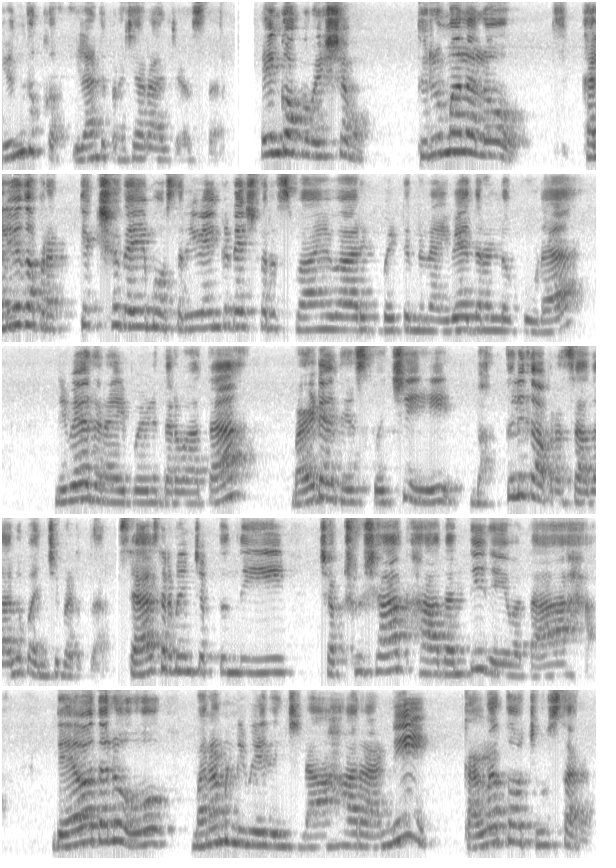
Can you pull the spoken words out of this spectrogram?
ఎందుకు ఇలాంటి ప్రచారాలు చేస్తారు? ఇంకొక విషయము తిరుమలలో కలియుగ ప్రత్యక్ష దయము శ్రీ వెంకటేశ్వర స్వామి వారికి పెట్టిన నివేదనలో కూడా నివేదన అయిపోయిన తర్వాత బయటకు తీసుకొచ్చి భక్తులకి ఆ ప్రసాదాలు పంచిపెడతారు. శాస్త్రం ఏం చెప్తుంది? చక్షుషా ఖాదంతి దేవతా. దేవతలు మనం నివేదించిన ఆహారాన్ని కళ్ళతో చూస్తారట.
